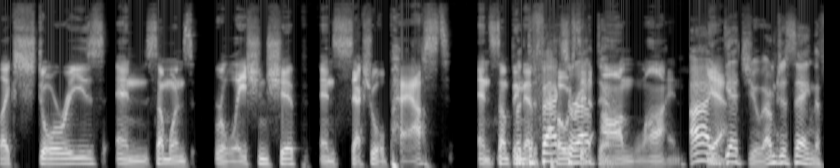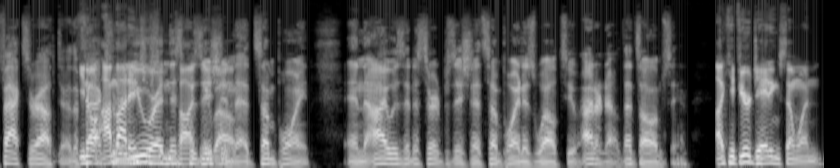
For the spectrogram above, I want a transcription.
like stories and someone's relationship and sexual past and something But that the facts are posted out there. online. I yeah. get you. I'm just saying the facts are out there. The You know, facts I'm not you were in in this position about- at some point, and I was in a certain position at some point as well too. I don't know. That's all I'm saying. Like if you're dating someone,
